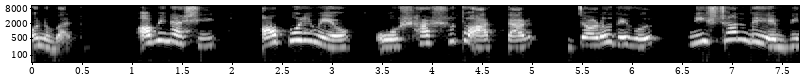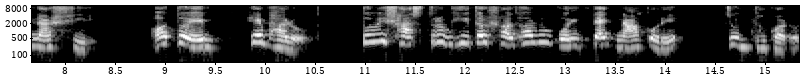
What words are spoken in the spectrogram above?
অনুবাদ। অবিনাশী, অপরিমেয় ও শাশ্বত আত্মার জড়দেহ নিঃসন্দেহে বিনাশশীল। অতএব হে ভারত তুমি শাস্ত্রবিহিত স্বধর্ম পরিত্যাগ না করে যুদ্ধ করো।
